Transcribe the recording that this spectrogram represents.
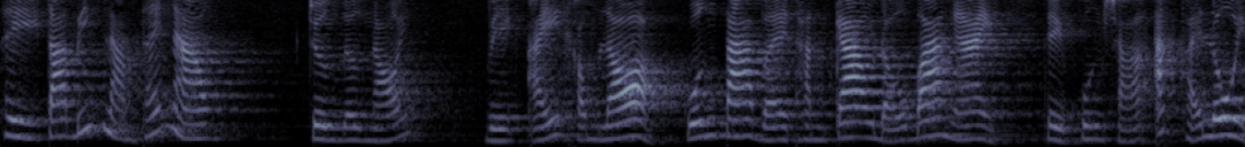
Thì ta biết làm thế nào? Trương Lương nói, Việc ấy không lo, Quân ta về thành cao độ ba ngày, Thì quân sở ắt phải lui.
